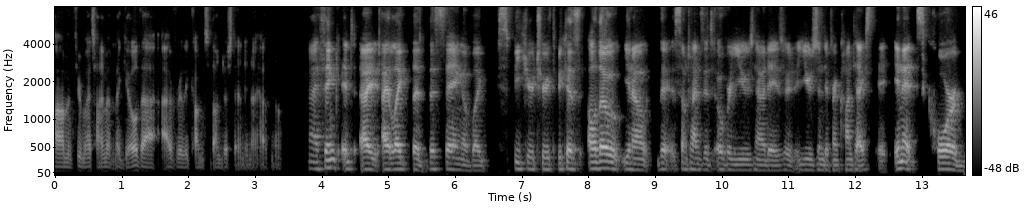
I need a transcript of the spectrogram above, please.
um, and through my time at McGill that I've really come to the understanding I have now. I think it. I I like the this saying of like speak your truth because although you know the, sometimes it's overused nowadays or used in different contexts, it, in its core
